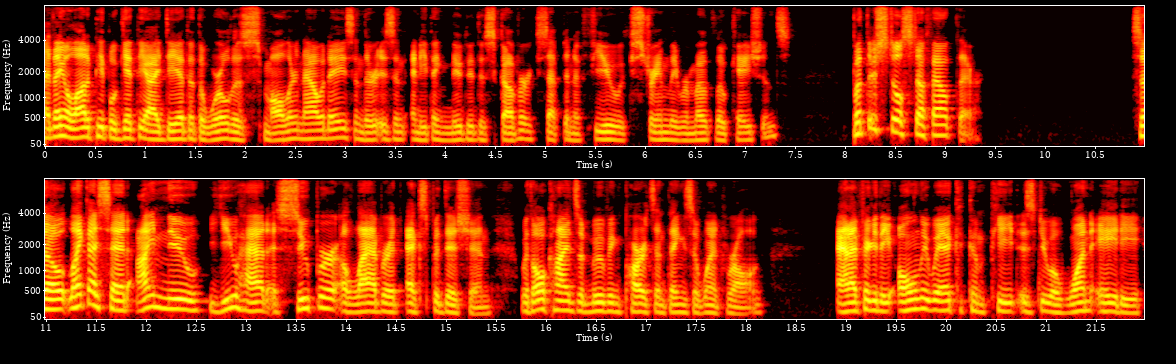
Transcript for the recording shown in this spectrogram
I think a lot of people get the idea that the world is smaller nowadays and there isn't anything new to discover except in a few extremely remote locations. But there's still stuff out there. So, like I said, I knew you had a super elaborate expedition with all kinds of moving parts and things that went wrong. And I figured the only way I could compete is do a 180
